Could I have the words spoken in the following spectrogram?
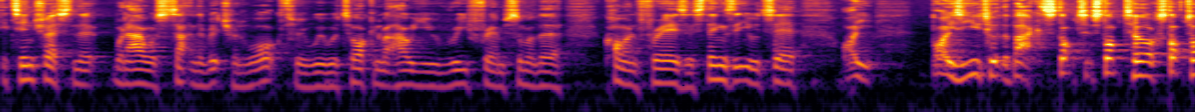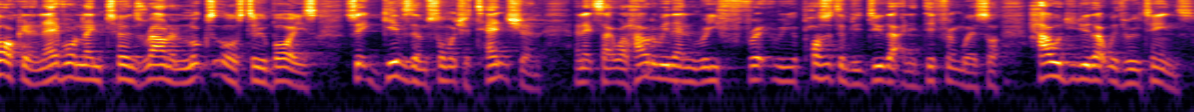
it's interesting that when I was sat in the Richmond walkthrough, we were talking about how you reframe some of the common phrases, things that you would say, "Oh, boys, you two at the back? Stop, stop, talk, stop talking!" And everyone then turns around and looks at those two boys. So it gives them so much attention, and it's like, well, how do we then refra- re- positively do that in a different way? So how would you do that with routines?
